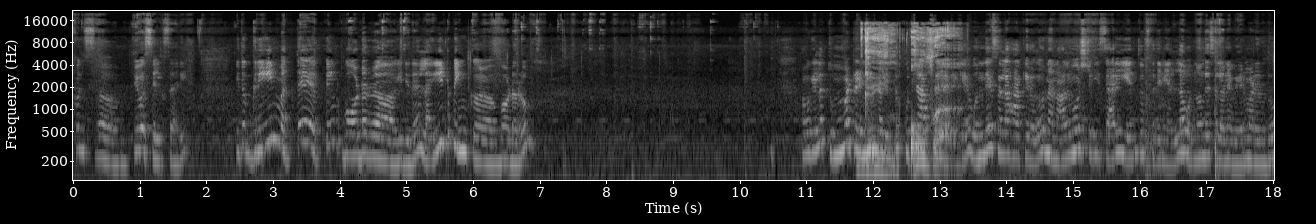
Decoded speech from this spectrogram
Full pure silk sari. ಇದು ಗ್ರೀನ್ ಮತ್ತೆ ಪಿಂಕ್ ಬಾರ್ಡರ್ ಇದಿದೆ. ಲೈಟ್ ಪಿಂಕ್ ಬಾರ್ಡರು ಅವಾಗೆಲ್ಲ ತುಂಬಾ ಟ್ರೆಂಡಿಂಗ್ ಅಲ್ಲಿ ಇತ್ತು. ಕುಚ್ಚ ಹಾಕ್ತಾರೆ ಅದಕ್ಕೆ ಒಂದೇ ಸಲ ಹಾಕಿರೋದು. ನಾನು ಆಲ್ಮೋಸ್ಟ್ ಈ ಸ್ಯಾರಿ ಏನ್ ತೋರಿಸ್ತಿದ್ದೀನಿ ಎಲ್ಲ ಒಂದೊಂದೇ ಸಲನೇ ವೇರ್ ಮಾಡಿರೋದು.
